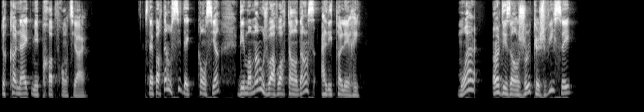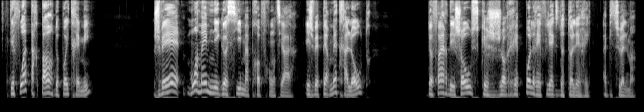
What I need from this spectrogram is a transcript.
de connaître mes propres frontières. C'est important aussi d'être conscient des moments où je vais avoir tendance à les tolérer. Moi, un des enjeux que je vis, c'est des fois, par peur de ne pas être aimé, je vais moi-même négocier ma propre frontière et je vais permettre à l'autre de faire des choses que je n'aurais pas le réflexe de tolérer habituellement.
